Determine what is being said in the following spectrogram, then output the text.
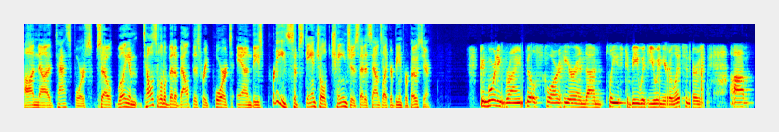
on uh, task force. So, William, tell us a little bit about this report and these pretty substantial changes that it sounds like are being proposed here. Good morning, Brian. Bill Sklar here, and I'm pleased to be with you and your listeners. Um,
